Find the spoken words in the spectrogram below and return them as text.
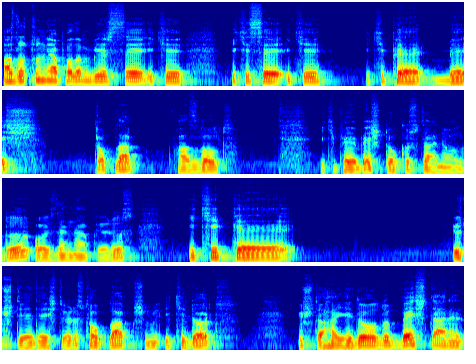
Azotun yapalım. 1S2, 2S2, 2p5 toplam fazla oldu. 2p5 9 tane oldu. O yüzden ne yapıyoruz? 2p 3 diye değiştiriyoruz. Toplam şimdi 2 4 3 daha 7 oldu. 5 tane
